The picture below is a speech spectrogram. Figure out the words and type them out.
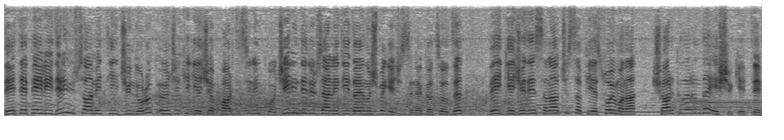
DTP lideri Hüsamettin Cindoruk önceki gece partisinin Kocaeli'nde düzenlediği dayanışma gecesine katıldı ve gecede sanatçı Safiye Soyman'a şarkılarında eşlik etti.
